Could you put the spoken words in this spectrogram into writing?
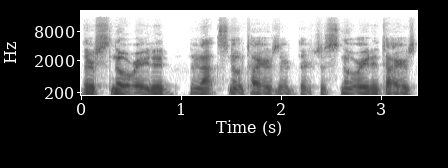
They're snow rated. They're not snow tires. They're, they're just snow rated tires.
